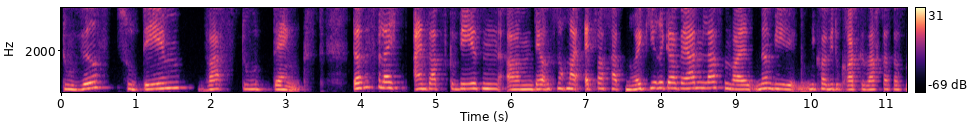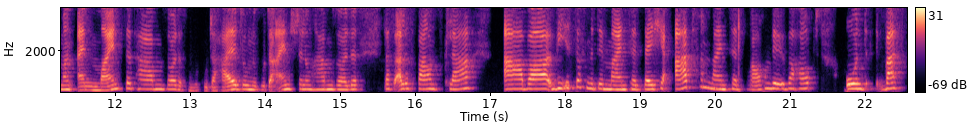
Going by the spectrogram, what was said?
du wirst zu dem, was du denkst. Das ist vielleicht ein Satz gewesen, ähm, der uns nochmal etwas hat neugieriger werden lassen, weil, ne, wie Nicole, wie du gerade gesagt hast, dass man ein Mindset haben soll, dass man eine gute Haltung, eine gute Einstellung haben sollte. Das alles war uns klar. Aber wie ist das mit dem Mindset? Welche Art von Mindset brauchen wir überhaupt? Und was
